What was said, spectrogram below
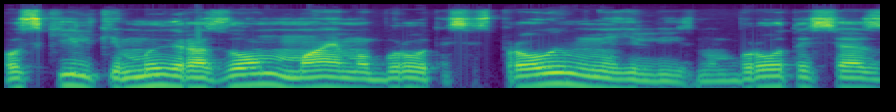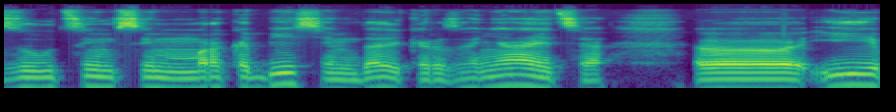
оскільки ми разом маємо боротися з правовим нігілізмом, боротися з цим всім мракобесієм, да, яке розганяється, е, і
